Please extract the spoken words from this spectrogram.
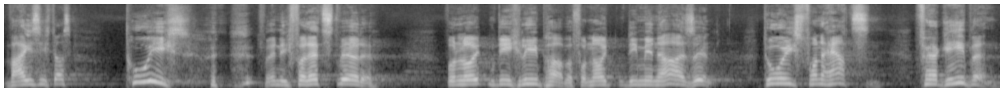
Weiß ich das? tue ich's, wenn ich verletzt werde von Leuten, die ich lieb habe, von Leuten, die mir nahe sind. Tue ich's von Herzen. Vergeben.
